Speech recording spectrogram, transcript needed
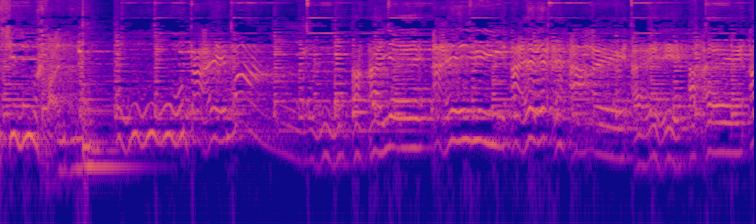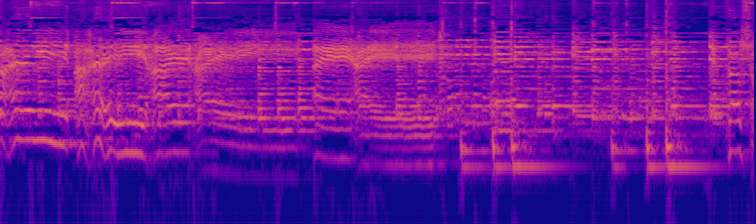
心狠，不怠慢。哎哎哎哎哎哎哎哎哎哎哎哎哎！他手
